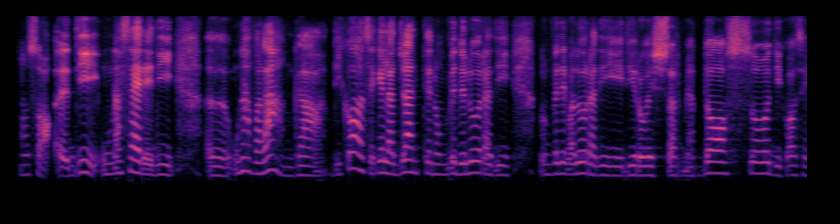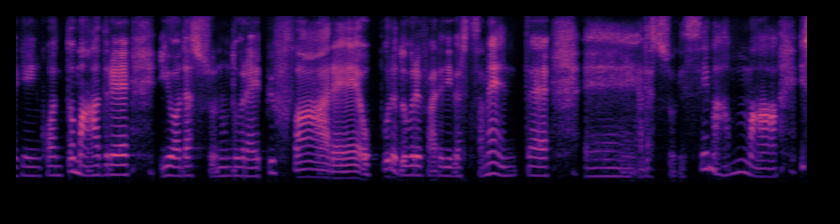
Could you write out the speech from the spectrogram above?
non so, eh, di una serie di, eh, una valanga di cose che la gente non vede l'ora di, non vedeva l'ora di, di rovesciarmi addosso, di cose che in quanto madre io adesso non dovrei più fare, oppure dovrei fare diversamente, eh, adesso che sei mamma, e,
